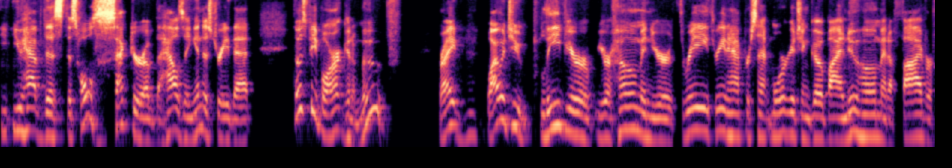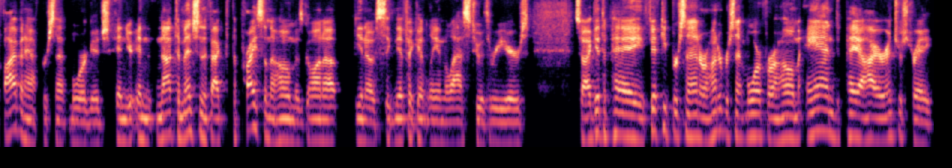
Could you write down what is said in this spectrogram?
you have this this whole sector of the housing industry that those people aren't going to move right? Mm-hmm. why would you leave your your home and your three three and a half percent mortgage and go buy a new home at a five or five and a half percent mortgage? And you're and not to mention the fact that the price on the home has gone up you know significantly in the last two or three years. So i get to pay 50% or 100% more for a home and pay a higher interest rate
